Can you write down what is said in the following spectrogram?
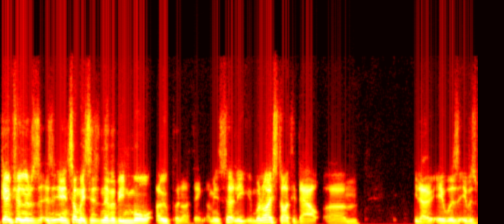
game journalism. In some ways, it's never been more open. I think. I mean, certainly when I started out, you know, it was it was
